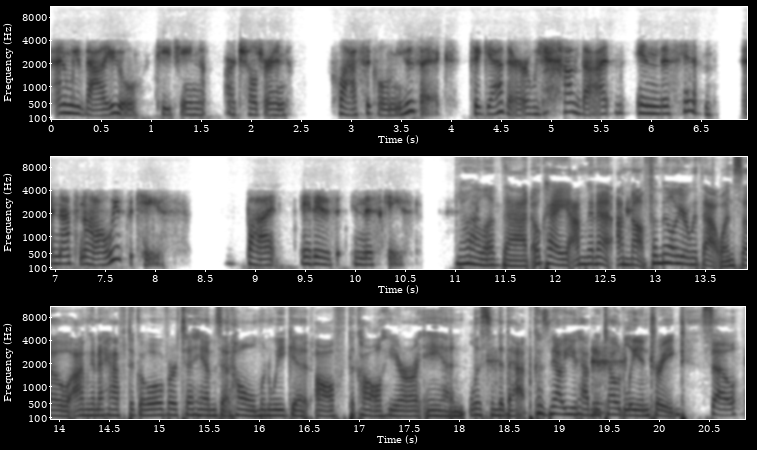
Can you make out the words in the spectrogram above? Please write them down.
and we value teaching our children classical music together, we have that in this hymn. And that's not always the case but it is in this case. No, I love that. Okay, I'm gonna. I'm not familiar with that one, so I'm gonna have to go over to Hymns at Home when we get off the call here and listen to that because now you have me totally intrigued. So.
